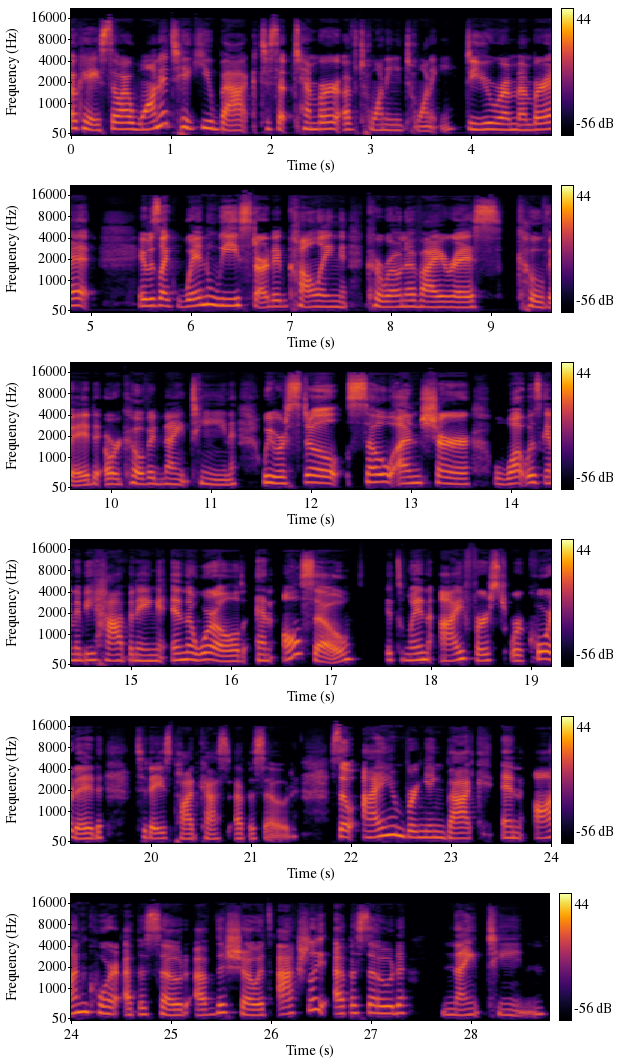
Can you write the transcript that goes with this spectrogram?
Okay, so I want to take you back to September of 2020. Do you remember it? It was like when we started calling coronavirus COVID or COVID 19. We were still so unsure what was going to be happening in the world. And also, it's when I first recorded today's podcast episode. So I am bringing back an encore episode of the show. It's actually episode 19.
